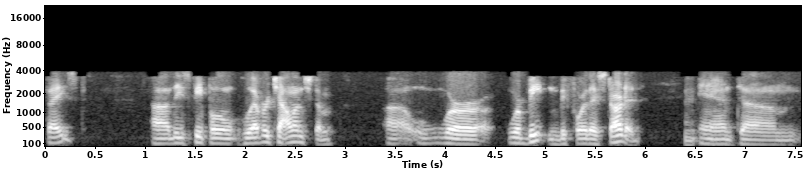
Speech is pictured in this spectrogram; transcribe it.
faced. Uh, these people, whoever challenged them, uh, were were beaten before they started, and um,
